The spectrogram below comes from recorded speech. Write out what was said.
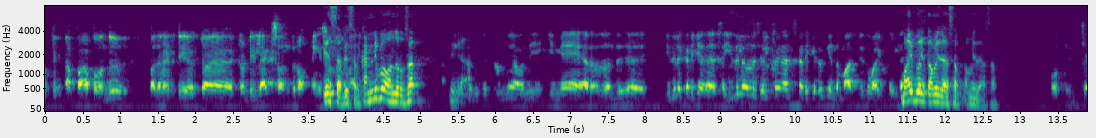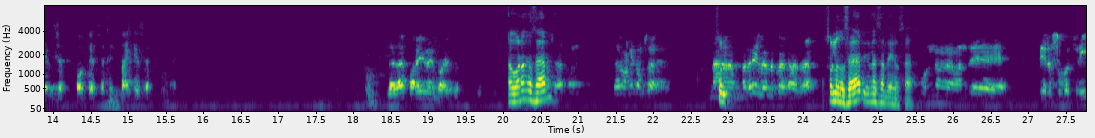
ஓகே அப்ப அப்ப வந்து பதினெட்டு டுவெண்ட்டி லேக்ஸ் வந்துரும். நீங்க எஸ் சார் எஸ் சார். கண்டிப்பாக வந்துடும் சார். நீங்கள் அதுக்கு கம்மியா வந்து எங்கேயுமே அதாவது வந்து இதுல கிடைக்காத. இதுல வந்து செல்ஃப் ஃபைனான்ஸ் கிடைக்கிறதுக்கு இந்த மார்க்குக்கு வாய்ப்பு இல்லை. வாய்ப்புகள் கம்மி தான் சார். கம்மி தான் சார். ஓகே சரி. Sir. Okay sir. Thank you sir வணக்கம் சார். சார் வணக்கம் சார். நான் மதுரையில இருந்து பேசுறேன் சார். சொல்லுங்கள் சார் என்ன சந்தேகம் சார்? பொண்ணு வந்து பேரு சுபஸ்ரீ.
